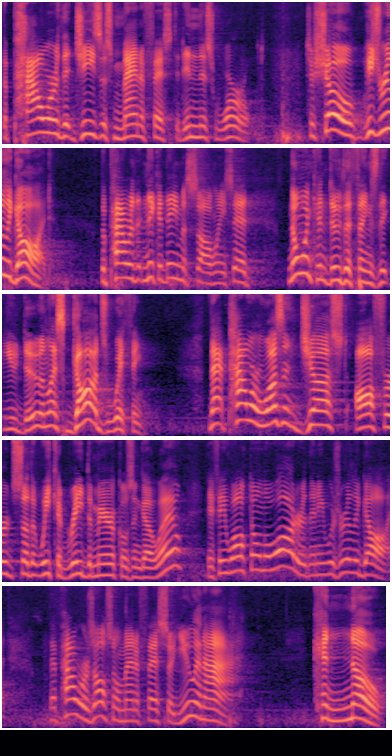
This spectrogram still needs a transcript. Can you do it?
the power that Jesus manifested in this world to show He's really God. The power that Nicodemus saw when he said, No one can do the things that you do unless God's with him. That power wasn't just offered so that we could read the miracles and go, Well, if He walked on the water, then He was really God. That power is also manifest so you and I can know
